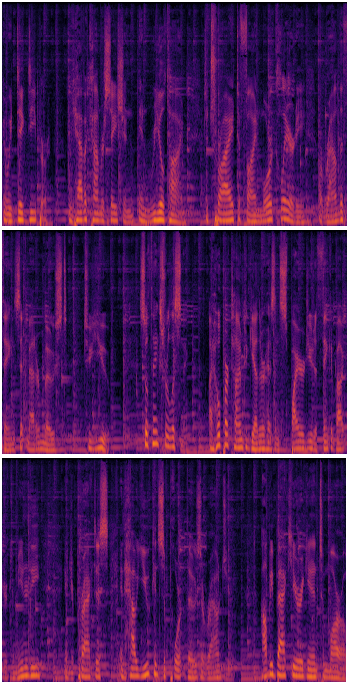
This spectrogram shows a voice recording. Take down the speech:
and we dig deeper. We have a conversation in real time to try to find more clarity around the things that matter most to you. So thanks for listening. I hope our time together has inspired you to think about your community and your practice and how you can support those around you. I'll be back here again tomorrow.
